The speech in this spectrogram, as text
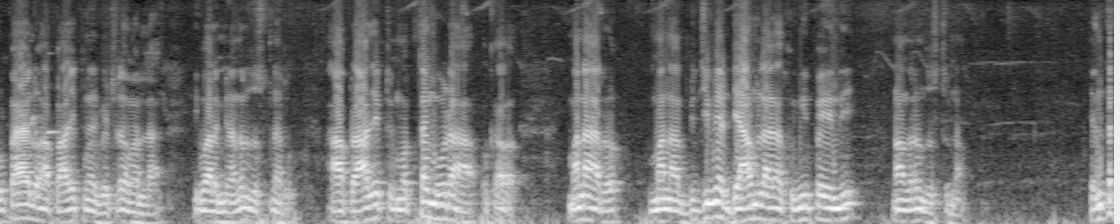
రూపాయలు ఆ ప్రాజెక్టు మీద పెట్టడం వల్ల ఇవాళ మీరు అందరూ చూస్తున్నారు. ఆ ప్రాజెక్టు మొత్తం కూడా ఒక మన మన బ్రిడ్జి మీద డ్యామ్ లాగా కుంగిపోయింది మనందరం చూస్తున్నాం. ఎంత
